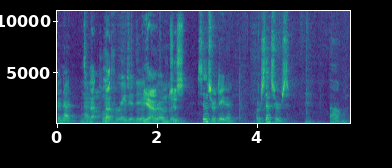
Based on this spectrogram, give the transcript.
But not, not Not- not- proliferated uh, yeah, throughout the just- sensor data, or sensors. Um,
